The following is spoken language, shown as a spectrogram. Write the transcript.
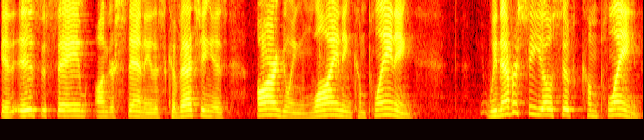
it is the same understanding. This kvetching is arguing, whining, complaining. We never see Joseph complain.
